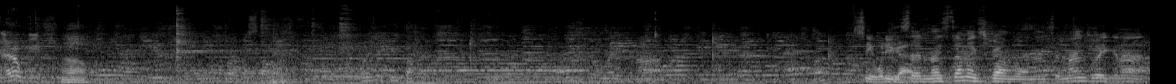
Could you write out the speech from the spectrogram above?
Ghetto meats. Oh. Let's see, what do you He got? said, my stomach's grumbling. I said, mine's waking up.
